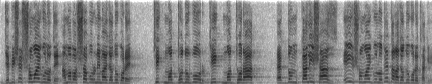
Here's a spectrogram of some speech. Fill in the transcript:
যে বিশেষ সময়গুলোতে আমাবস্যা পূর্ণিমায় জাদু করে। ঠিক মধ্য দুপুর, ঠিক মধ্যরাত একদম কালি সাজ, এই সময়গুলোতে তারা জাদু করে থাকে।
